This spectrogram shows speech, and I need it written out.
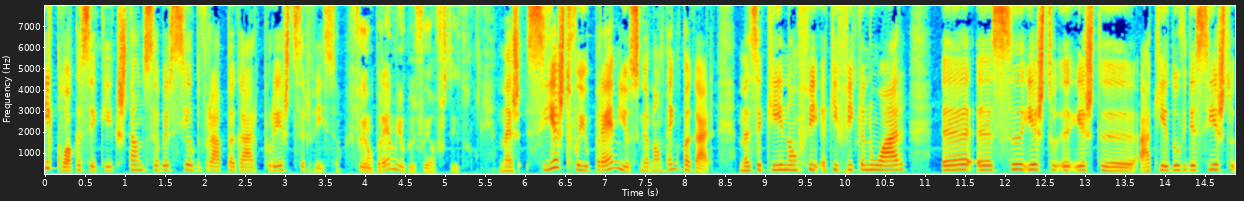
E coloca-se aqui a questão de saber se ele deverá pagar por este serviço. Foi um prémio que lhe foi oferecido? Mas se este foi o prémio, o senhor não tem que pagar. Mas aqui, não fi, aqui fica no ar Uh, uh, se este, uh, este há aqui a dúvida se este,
